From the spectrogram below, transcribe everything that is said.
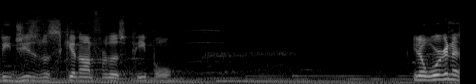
be Jesus with skin on for those people. You know, we're gonna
